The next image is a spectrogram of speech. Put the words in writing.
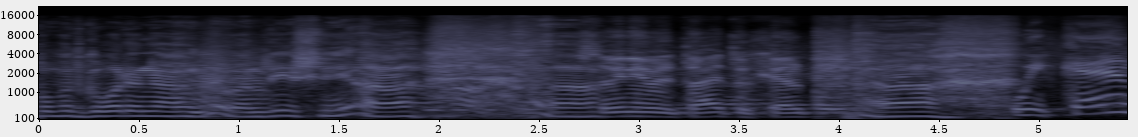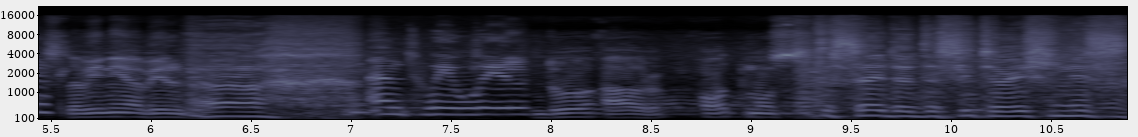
bom odgovoril na angliški. Slovenija will try to help. We can Slovenija will and we will do our utmost To say that the situation is,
